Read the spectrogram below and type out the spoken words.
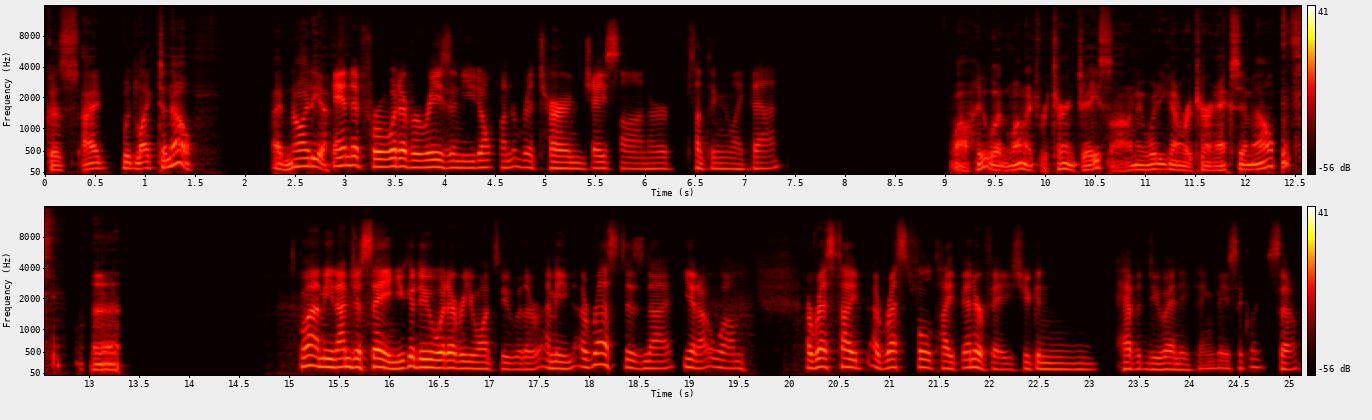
because I would like to know. I have no idea. And if for whatever reason you don't want to return JSON or something like that. Well, who wouldn't want to return JSON? I mean, what are you going to return? XML? Well, I mean, I'm just saying you could do whatever you want to with a. I mean, a REST is not, you know, um, a REST type, a RESTful type interface. You can have it do anything basically. So.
